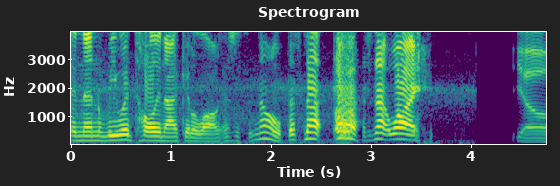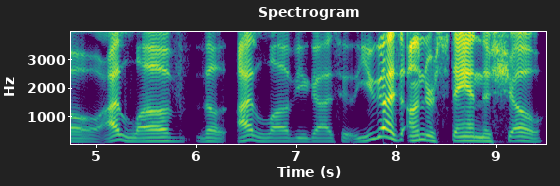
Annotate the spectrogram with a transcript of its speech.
And then we would totally not get along. It's just no, that's not. that's not why. Yo, I love the I love you guys who you guys understand this show.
